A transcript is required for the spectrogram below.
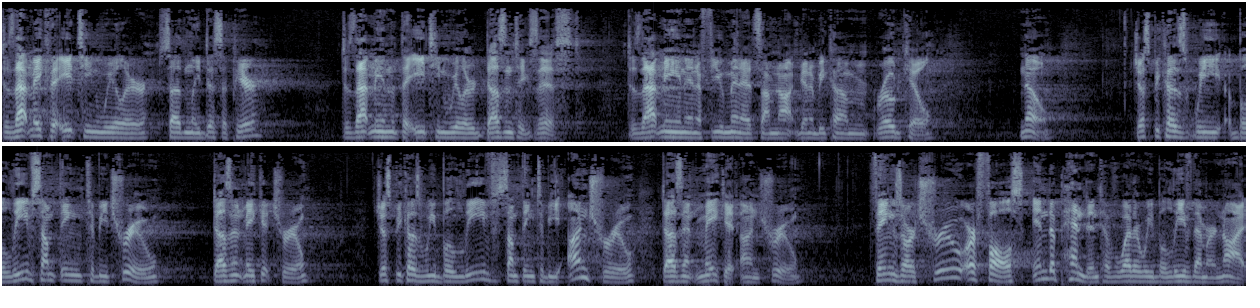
Does that make the 18 wheeler suddenly disappear? Does that mean that the 18 wheeler doesn't exist? Does that mean in a few minutes I'm not going to become roadkill? No. Just because we believe something to be true doesn't make it true. Just because we believe something to be untrue doesn't make it untrue. Things are true or false independent of whether we believe them or not.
